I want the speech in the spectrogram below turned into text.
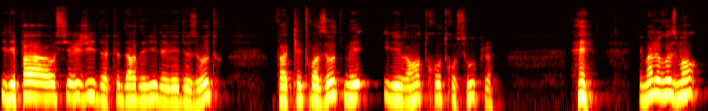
n'est pas aussi rigide que Daredevil et les deux autres, enfin que les trois autres, mais il est vraiment trop trop souple. Et malheureusement,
